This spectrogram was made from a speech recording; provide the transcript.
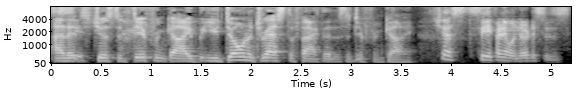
and it's just a different guy, but you don't address the fact that it's a different guy. just see if anyone notices.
